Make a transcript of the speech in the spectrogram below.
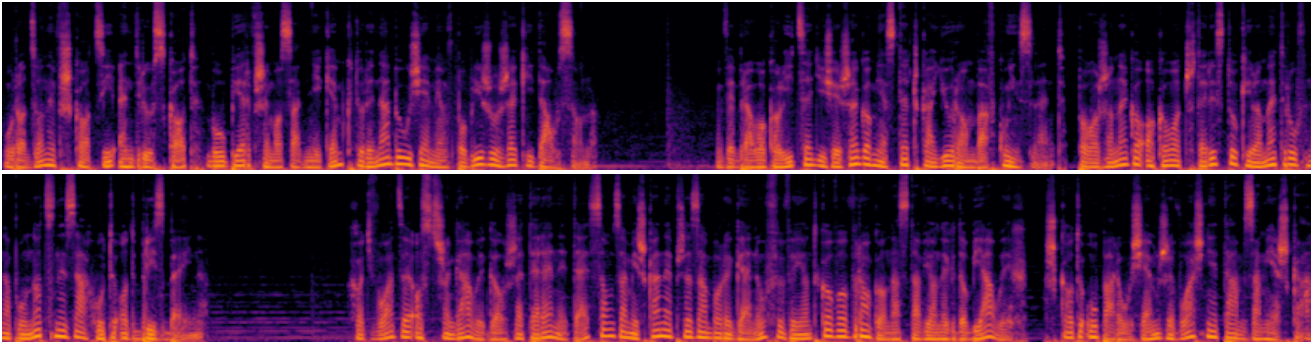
Urodzony w Szkocji Andrew Scott był pierwszym osadnikiem, który nabył ziemię w pobliżu rzeki Dawson. Wybrał okolice dzisiejszego miasteczka Juromba w Queensland, położonego około 400 km na północny zachód od Brisbane. Choć władze ostrzegały go, że tereny te są zamieszkane przez aborygenów wyjątkowo wrogo nastawionych do białych, Szkot uparł się, że właśnie tam zamieszka.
